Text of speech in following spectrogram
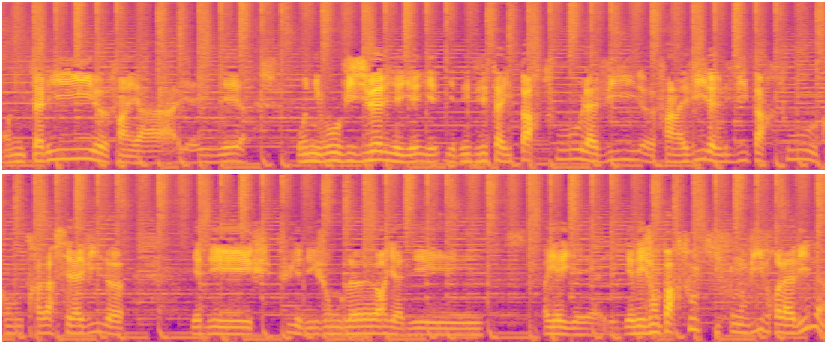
en Italie. euh, Enfin, il y a, au niveau visuel, il y a, des détails partout. La vie, euh, enfin la ville, elle vit partout. Quand vous traversez la ville, euh, il y a des, je sais plus, il y a des jongleurs, il y a des, il y a, des gens partout qui font vivre la ville.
